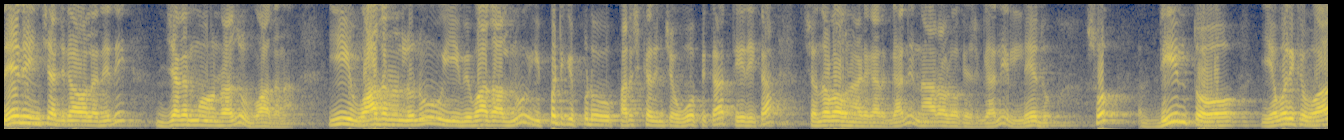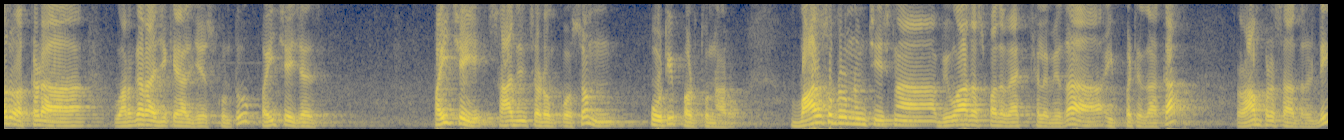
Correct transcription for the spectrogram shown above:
నేనే ఇన్ఛార్జ్ కావాలనేది జగన్మోహన్ రాజు వాదన. ఈ వాదనలను ఈ వివాదాలను ఇప్పటికిప్పుడు పరిష్కరించే ఓపిక తీరిక చంద్రబాబు నాయుడు గారికి కానీ నారా లోకేష్ కానీ లేదు. సో దీంతో ఎవరికి వారు అక్కడ వర్గ రాజకీయాలు చేసుకుంటూ పై చేయి పై చేయి సాధించడం కోసం పోటీ పడుతున్నారు. బాలసుబ్రహ్మణ్యం చేసిన వివాదాస్పద వ్యాఖ్యల మీద ఇప్పటిదాకా రాంప్రసాద్ రెడ్డి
